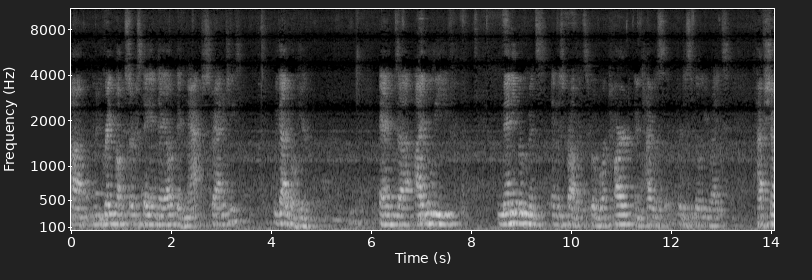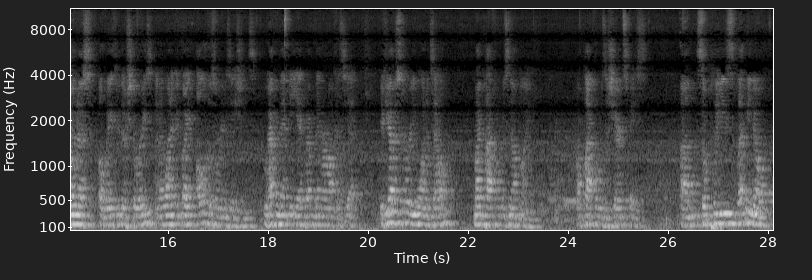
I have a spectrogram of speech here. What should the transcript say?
um, who do great public service day in, day out. They've mapped strategies. We got to go here. And uh, I believe many movements in this province who have worked hard and tirelessly for disability rights have shown us a way through their stories. And I want to invite all of those organizations who haven't met me yet, who haven't been in our office yet. If you have a story you want to tell, my platform is not mine. Our platform is a shared space. Um, so please let me know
